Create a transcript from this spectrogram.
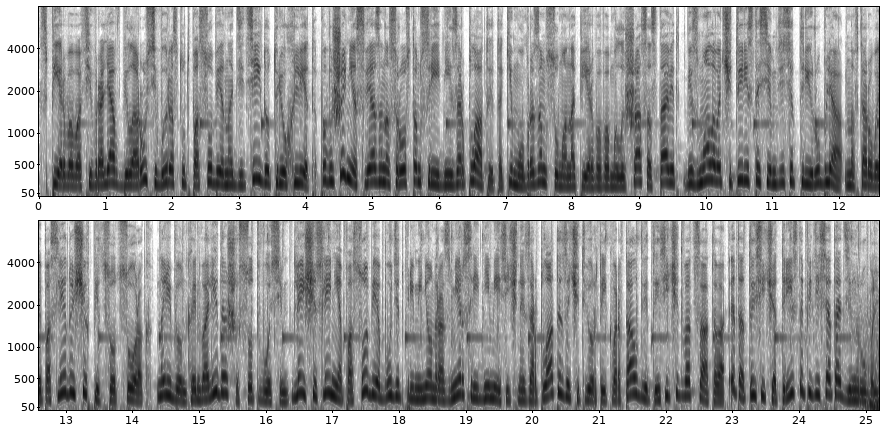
С 1 февраля в Беларуси вырастут пособия на детей до трех лет. Повышение связано с ростом средней зарплаты. Таким образом, сумма на первого малыша составит без малого 473 рубля, на второго и последующих – 540, на ребенка-инвалида – 608. Для исчисления пособия будет применен размер среднемесячной зарплаты за четвертый квартал 2020 – это 1351 рубль.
